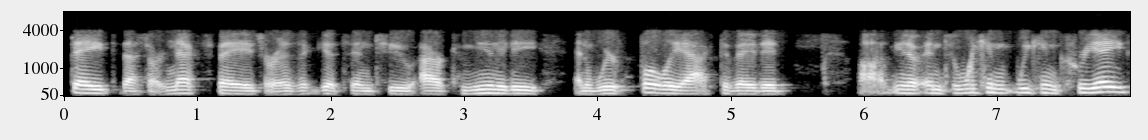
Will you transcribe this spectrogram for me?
state, that's our next phase, or as it gets into our community and we're fully activated, uh, you know, and so we can we can create.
